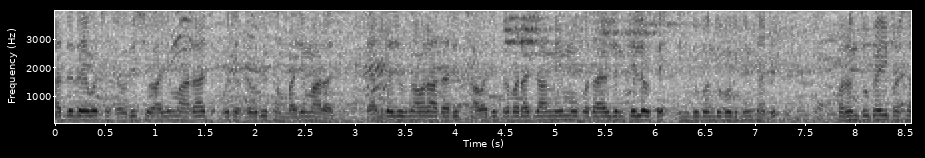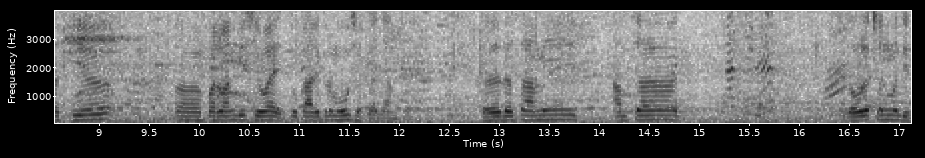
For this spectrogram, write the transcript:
आराध्यदैव छत्रपती शिवाजी महाराज व छत्रपती संभाजी महाराज यांच्या जीवनावर आधारित छावा चित्रपटाचे आम्ही मोफत आयोजन केले होते हिंदू बंधू भगिनींसाठी. परंतु काही प्रशासकीय परवानगीशिवाय तो कार्यक्रम होऊ शकला नाही आमचा. तर जसं आम्ही आमच्या गौरक्षणमधील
